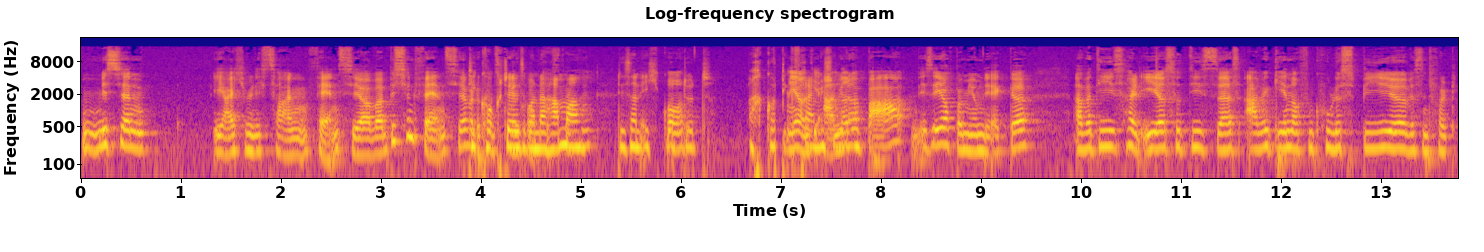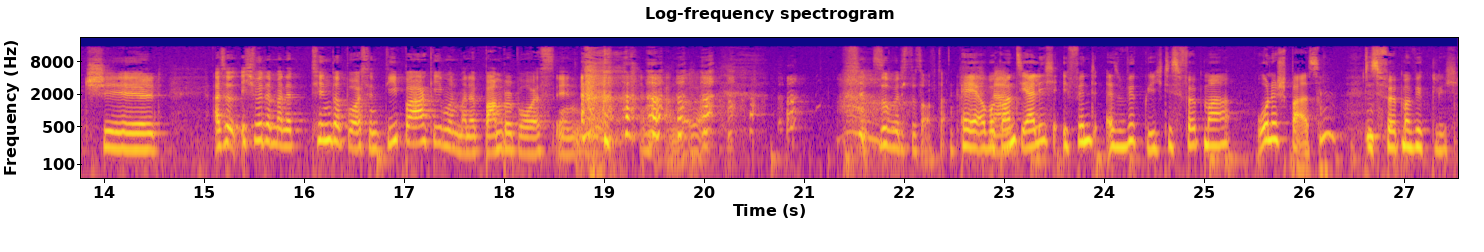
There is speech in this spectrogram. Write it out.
ein bisschen, ja, ich will nicht sagen fancy, aber ein bisschen fancy. Die Cocktails waren der Hammer. Die sind echt gut oh. Ach Gott, ich Ja, und die andere wieder. Bar ist eh auch bei mir um die Ecke. Aber die ist halt eher so dieses, ah, wir gehen auf ein cooles Bier, wir sind voll gechillt also ich würde meine Tinder Boys in die Bar geben und meine Bumble Boys in eine andere. so würde ich das aufteilen. Hey, aber Nein. ganz ehrlich, ich finde, also wirklich, das fällt mir ohne Spaß. Das fällt mir wirklich.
